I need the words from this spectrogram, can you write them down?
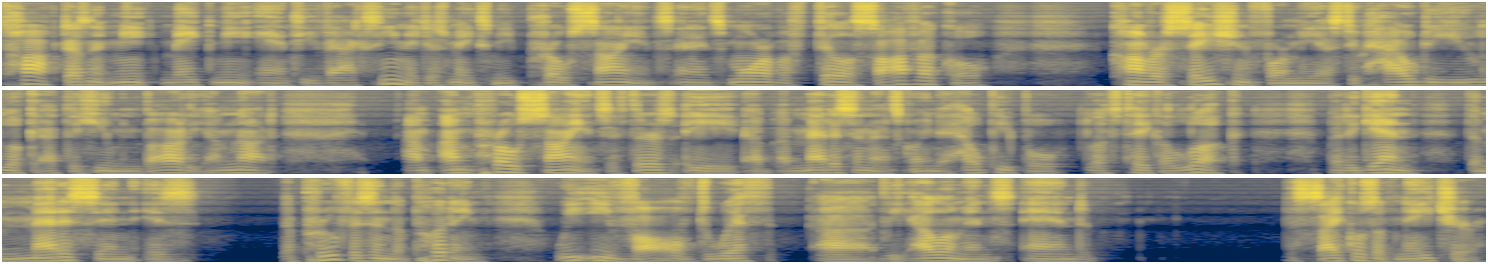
talk doesn't make me anti-vaccine. It just makes me pro-science, and it's more of a philosophical conversation for me as to how do you look at the human body. I'm not. I'm, I'm pro-science. If there's a, a medicine that's going to help people, let's take a look. But again, the medicine is the proof is in the pudding. We evolved with uh, the elements and the cycles of nature,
